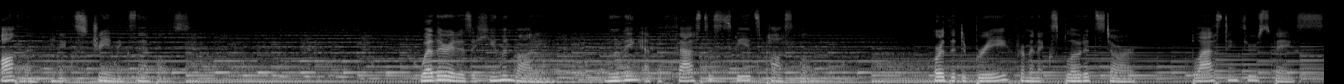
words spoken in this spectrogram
often in extreme examples. Whether it is a human body moving at the fastest speeds possible, or the debris from an exploded star blasting through space,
